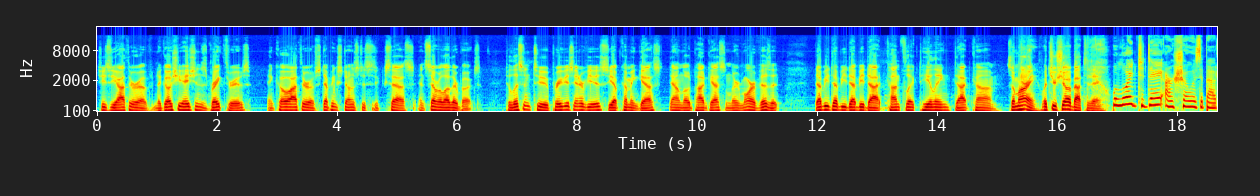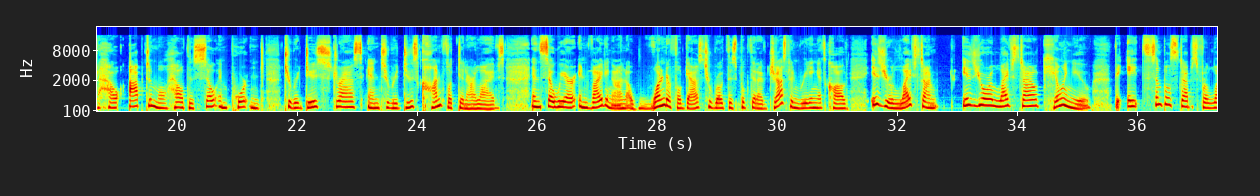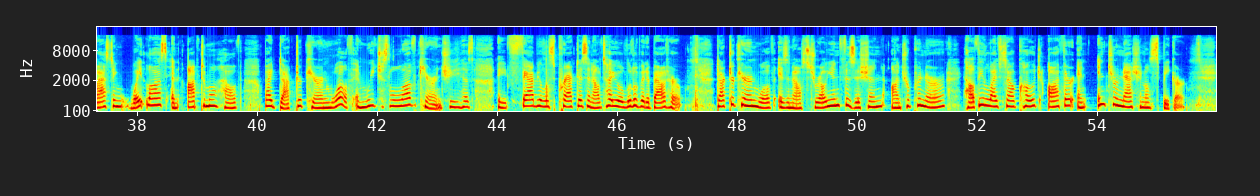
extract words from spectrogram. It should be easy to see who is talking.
Speaker 1: She's the author of Negotiations Breakthroughs and co author of Stepping Stones to Success and several other books. To listen to previous interviews, see upcoming guests, download podcasts, and learn more, visit www.conflicthealing.com. So, Mari, what's your show about today?
Speaker 2: Well, Lloyd, today our show is about how optimal health is so important to reduce stress and to reduce conflict in our lives. And so we are inviting on a wonderful guest who wrote this book that I've just been reading. It's called Is Your Lifestyle is your lifestyle killing you? The Eight Simple Steps for Lasting Weight Loss and Optimal Health by Dr. Karen Wolfe. And we just love Karen. She has a fabulous practice, and I'll tell you a little bit about her. Dr. Karen Wolfe is an Australian physician, entrepreneur, healthy lifestyle coach, author, and international speaker.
